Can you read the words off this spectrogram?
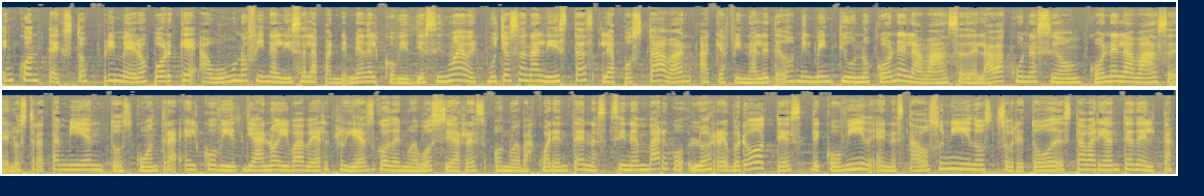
en contexto, primero porque aún no finaliza la pandemia del COVID 19 Muchos analistas le apostaban a que a finales de 2021, con el avance de la vacunación, con el avance de los tratamientos contra el COVID, ya no iba a haber riesgo de nuevos cierres o nuevas cuarentenas. Sin embargo, los rebrotes de COVID en Estados Unidos, sobre todo de esta variante Delta,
